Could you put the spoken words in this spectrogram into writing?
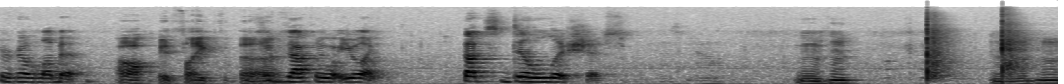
you're gonna love it. Oh, it's like That's the. exactly what you like. That's delicious. Mm-hmm. Mm-hmm.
